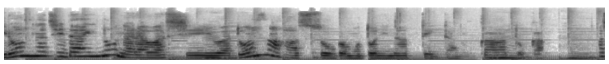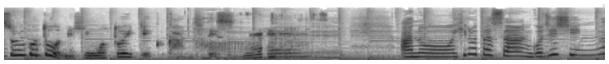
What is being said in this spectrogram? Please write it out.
い。ろんな時代の習わしはどん。な発想が元になっていたのかとか、まあ、そういうことをね紐解いていく感じですね。あの広田さんご自身が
